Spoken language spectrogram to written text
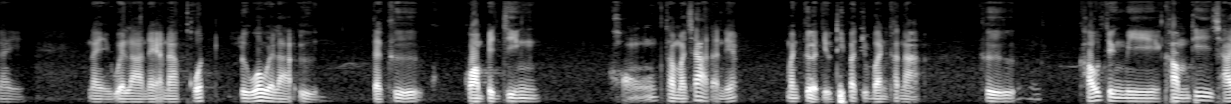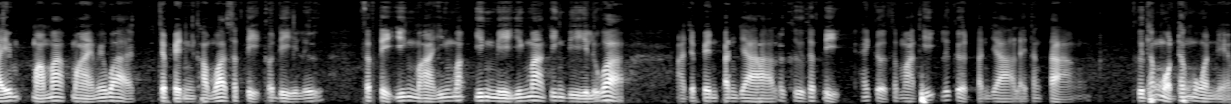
ในในเวลาในอนาคตหรือว่าเวลาอื่น แต่คือความเป็นจริงของธรรมชาติอันเนี้ยมันเกิดอยู่ที่ปัจจุบันขณะ คือเขาจึงมีคำที่ใช้มามากมาย ไม่ว่าจะเป็นคำว่าสติก็ดีหรือสติยิ่งมายิ่งมากยิ่งมียิ่งมากยิ่งดี หรือว่า อาจจะเป็นปัญญาก็คือสติให้เกิดสมาธิหรือเกิดปัญญาอะไรต่างๆ คือทั้งหมดทั้งมวลเนี่ย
